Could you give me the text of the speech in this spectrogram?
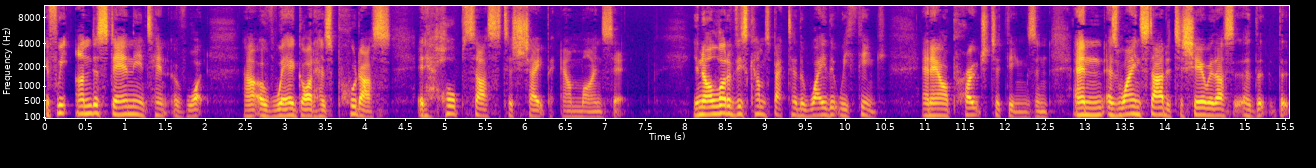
If we understand the intent of what uh, of where God has put us, it helps us to shape our mindset. You know, a lot of this comes back to the way that we think and our approach to things. And, and as Wayne started to share with us, uh, the, the,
